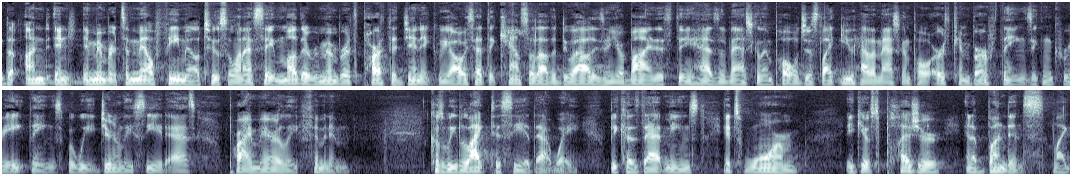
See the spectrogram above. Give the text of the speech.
the un- and remember it's a male female too. So when i say mother remember it's parthogenic we always have to cancel out the dualities in your mind this thing has a masculine pole just like you have a masculine pole. Earth can birth things. It can create things but we generally see it as primarily feminine because we like to see it that way because that means it's warm, it gives pleasure and abundance. Like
